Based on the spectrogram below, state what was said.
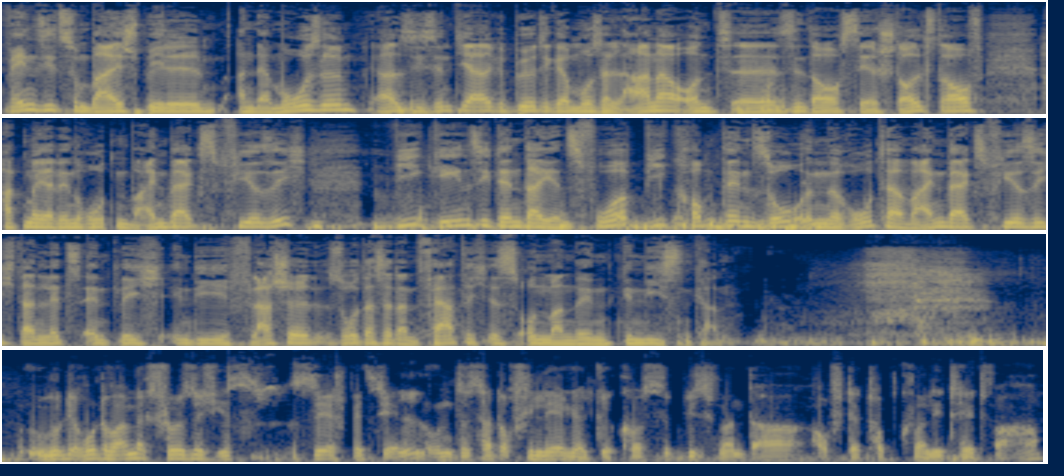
wenn Sie zum Beispiel an der Mosel, ja, Sie sind ja gebürtiger Moselaner und äh, sind auch sehr stolz drauf, hat man ja den roten Weinbergspfirsich. Wie gehen Sie denn da jetzt vor? Wie kommt denn so ein roter Weinbergspfirsich dann letztendlich in die Flasche, so dass er dann fertig ist und man den genießen kann? Gut, der rote Weinbergspfirsich ist sehr speziell und es hat auch viel Lehrgeld gekostet, bis man da auf der Top-Qualität war.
